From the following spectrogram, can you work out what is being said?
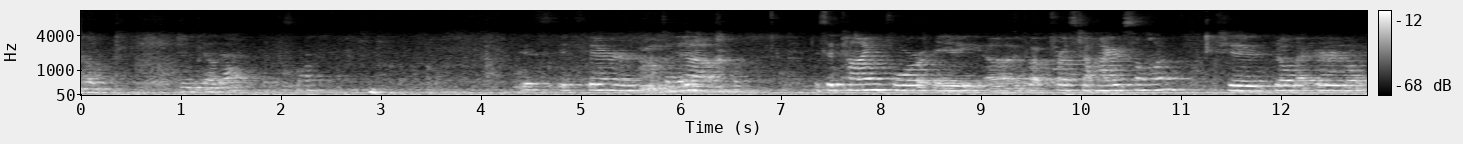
know. Do we know that at this point? Is, is there, Somebody? um, is it time for a, uh, for- for us to hire someone to fill that very role?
